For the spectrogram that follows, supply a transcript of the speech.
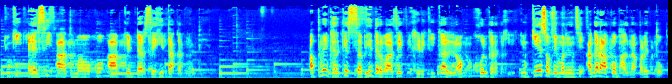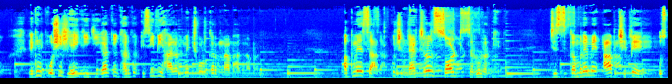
क्योंकि ऐसी आत्माओं को आपके डर से ही ताकत मिलती है। अपने घर के सभी दरवाजे खिड़की का लॉक खोल कर रखिए। इन केस ऑफ़ इमरजेंसी अगर आपको भागना पड़े तो। लेकिन कोशिश यही कीजिएगा कि घर को किसी भी हालत में छोड़कर ना भागना पड़े। अपने साथ कुछ नेचुरल सॉल्ट ज़रूर रखें। जिस कमरे में आप छिपे, उस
